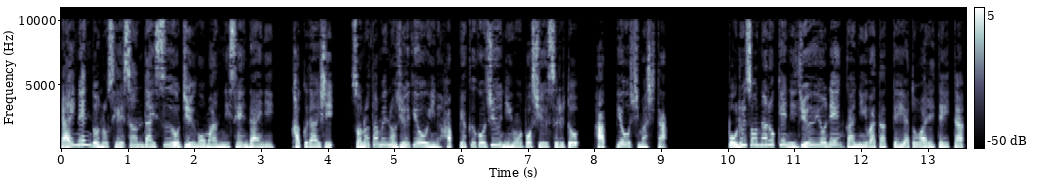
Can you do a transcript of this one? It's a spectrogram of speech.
来年度の生産台数を15万2000台に拡大し、そのための従業員850人を募集すると発表しました。ボルソナロ家に14年間にわたって雇われていた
